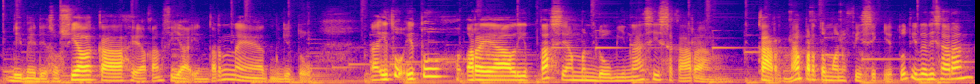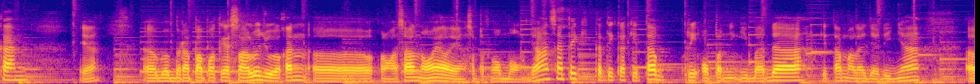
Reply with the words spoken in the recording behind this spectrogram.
di media sosial kah ya kan via internet begitu Nah, itu itu realitas yang mendominasi sekarang. Karena pertemuan fisik itu tidak disarankan. Ya, e, beberapa podcast lalu juga kan e, kalau nggak salah Noel yang sempat ngomong, jangan sampai ketika kita reopening ibadah kita malah jadinya e,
